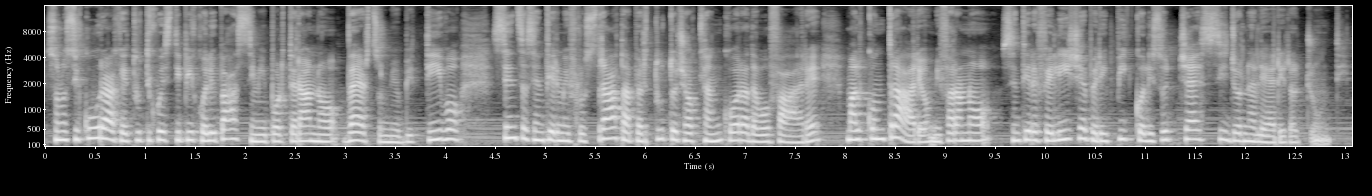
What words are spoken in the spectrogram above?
Sono sicura che tutti questi piccoli passi mi porteranno verso il mio obiettivo senza sentirmi frustrata per tutto ciò che ancora devo fare, ma al contrario mi faranno sentire felice per i piccoli successi giornalieri raggiunti.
